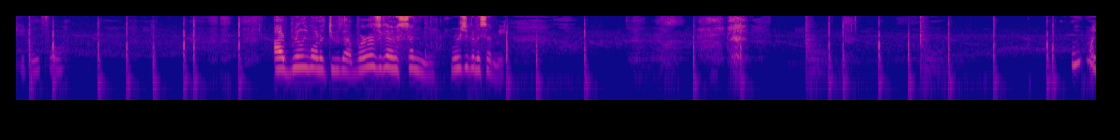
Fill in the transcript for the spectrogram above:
Okay, don't fall. I really want to do that. Where is it to send me? Where is it to send me? Oh my.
